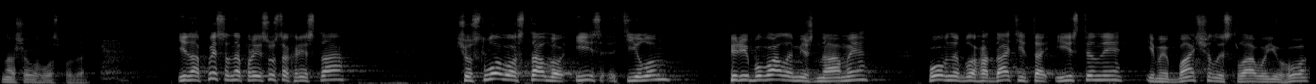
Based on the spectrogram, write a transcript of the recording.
нашого Господа. І написано про Ісуса Христа, що Слово стало тілом, перебувало між нами, повне благодаті та істини, і ми бачили славу Його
